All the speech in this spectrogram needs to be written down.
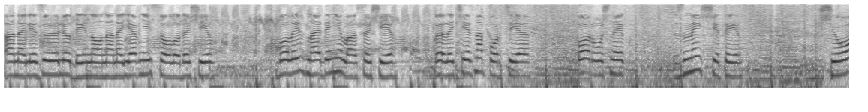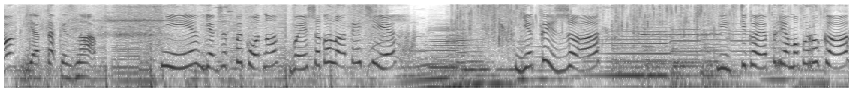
Аналізую людину на наявність солодощів. Були знайдені ласощі. Величезна порція. Порушник. Знищити. Що? Я так і знав. Ні, як же спекотно. Ви шоколад тече. Який жах. Він стікає прямо по руках.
